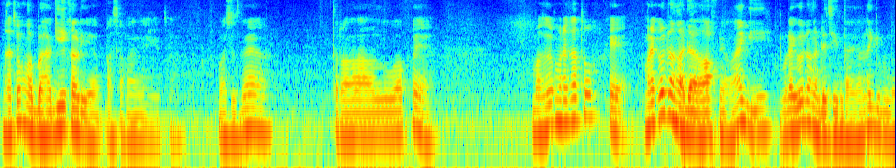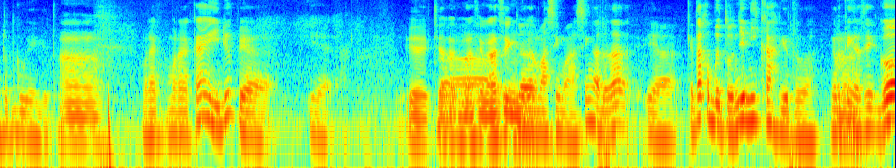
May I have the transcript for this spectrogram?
nggak tahu nggak bahagia kali ya pasangannya gitu maksudnya terlalu apa ya maksudnya mereka tuh kayak mereka udah nggak ada love nya lagi mereka udah nggak ada cintanya lagi menurut gue gitu Ah, mereka mereka hidup ya ya ya jalan eh, masing-masing. jalan gitu. masing-masing adalah ya kita kebetulannya nikah gitu loh ngerti Hmm. gak sih gue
